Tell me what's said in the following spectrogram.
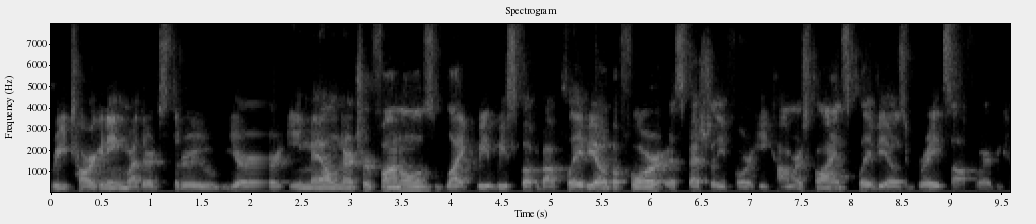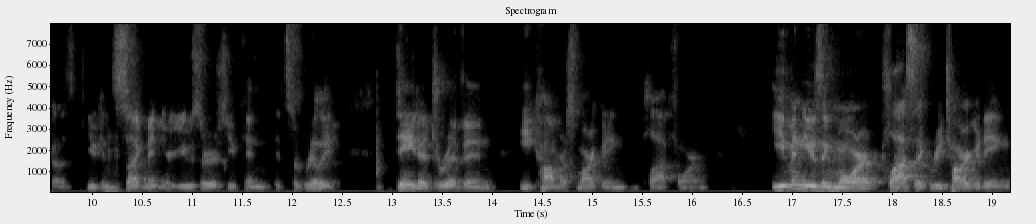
retargeting, whether it's through your email nurture funnels, like we, we spoke about Klaviyo before, especially for e-commerce clients. Klaviyo is a great software because you can mm-hmm. segment your users. You can. It's a really data driven e commerce marketing platform. Even using more classic retargeting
